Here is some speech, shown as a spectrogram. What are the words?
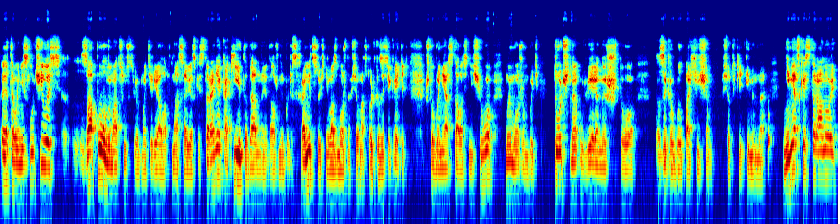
этого не случилось. За полным отсутствием материалов на советской стороне какие-то данные должны были сохраниться, то есть невозможно все настолько засекретить, чтобы не осталось ничего. Мы можем быть точно уверены, что Зыков был похищен все-таки именно немецкой стороной,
